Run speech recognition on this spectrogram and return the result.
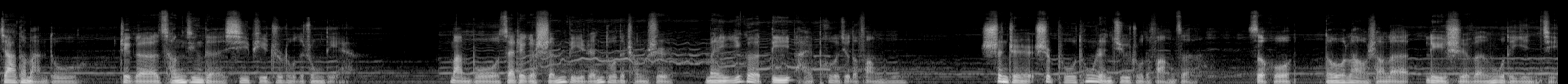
加德满都，这个曾经的西皮之路的终点，漫步在这个神秘人多的城市，每一个低矮破旧的房屋，甚至是普通人居住的房子。似乎都烙上了历史文物的印记。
